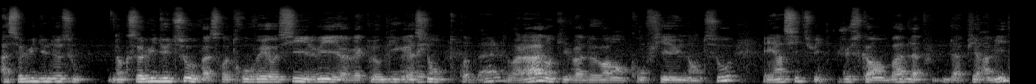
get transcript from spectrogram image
à celui du dessous. Donc celui du dessous va se retrouver aussi, lui, avec l'obligation voilà, donc il va devoir en confier une en dessous, et ainsi de suite, jusqu'en bas de la, de la pyramide.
